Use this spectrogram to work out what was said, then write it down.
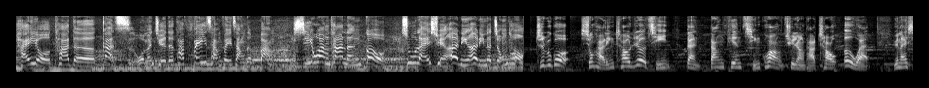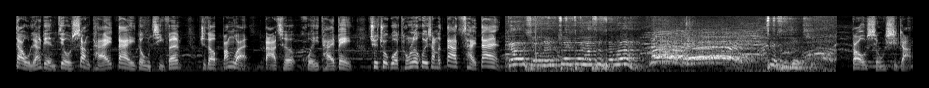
还有他的 guts，我们觉得他非常非常的棒，希望他能够出来选二零二零的总统。只不过熊海林超热情，但当天情况却让他超扼腕。原来下午两点就上台带动气氛，直到傍晚搭车回台北，却错过同乐会上的大彩蛋。高雄人最重要是什么？热情，就是热情。高雄市长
